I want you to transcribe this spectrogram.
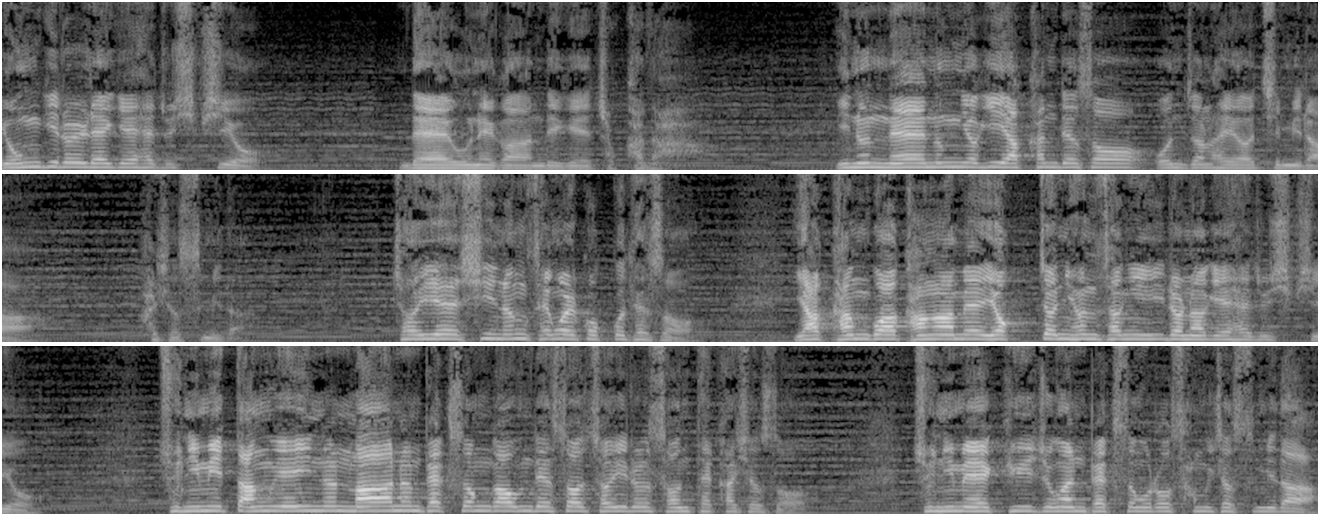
용기를 내게 해 주십시오. 내 은혜가 내게 족하다. 이는 내 능력이 약한 데서 온전하여 짐이라 하셨습니다. 저희의 신앙생활 곳곳에서 약함과 강함의 역전 현상이 일어나게 해 주십시오. 주님이 땅 위에 있는 많은 백성 가운데서 저희를 선택하셔서 주님의 귀중한 백성으로 삼으셨습니다.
